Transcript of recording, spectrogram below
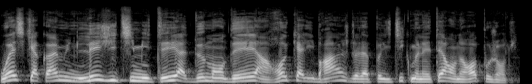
Ou est-ce qu'il y a quand même une légitimité à demander un recalibrage de la politique monétaire en Europe aujourd'hui?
